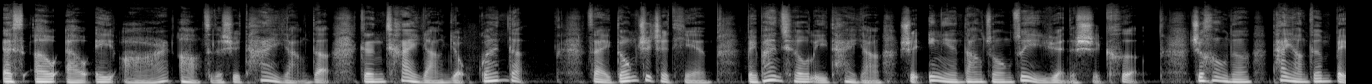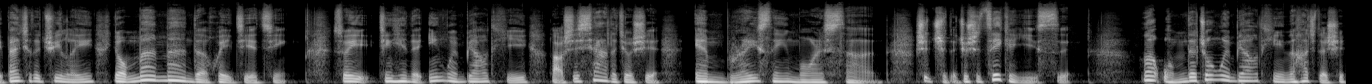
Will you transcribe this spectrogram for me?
S O L A R 啊，指的是太阳的，跟太阳有关的。在冬至这天，北半球离太阳是一年当中最远的时刻。之后呢，太阳跟北半球的距离又慢慢的会接近。所以今天的英文标题，老师下的就是 “embracing more sun”，是指的就是这个意思。那我们的中文标题呢？它指的是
